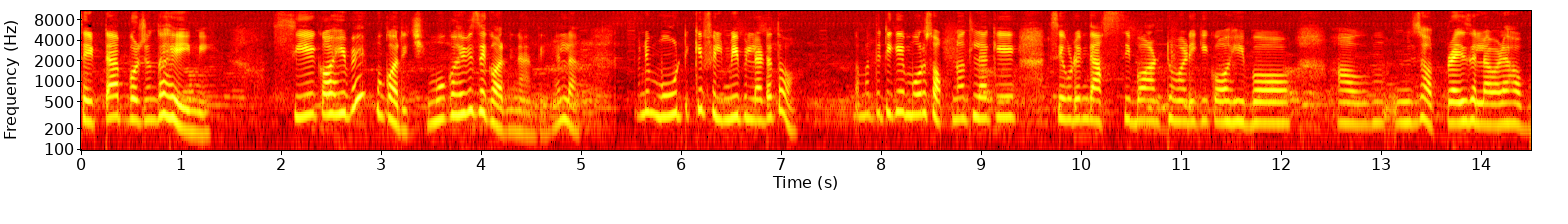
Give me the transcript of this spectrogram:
ସେଇଟା ପର୍ଯ୍ୟନ୍ତ ହେଇନି ସିଏ କହିବେ ମୁଁ କରିଛି ମୁଁ କହିବି ସେ କରିନାହାନ୍ତି ହେଲା ମାନେ ମୁଁ ଟିକେ ଫିଲ୍ମି ପିଲାଟା ତ ତ ମୋତେ ଟିକେ ମୋର ସ୍ୱପ୍ନ ଥିଲା କି ସେ ଗୋଟେ ଏମିତି ଆସିବ ଆଣ୍ଠୁ ମାଡ଼ିକି କହିବ ଆଉ ସରପ୍ରାଇଜ୍ ହେଲା ଭଳିଆ ହେବ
